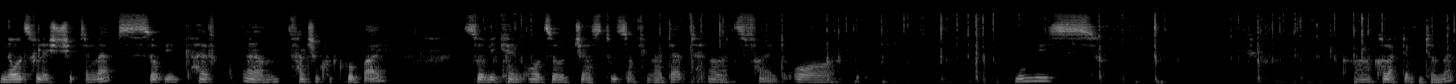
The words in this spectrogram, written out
nodes relationships and maps. So we have um, function called group by so we can also just do something like that. Uh, let's find all movies, uh, collect them into a map,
